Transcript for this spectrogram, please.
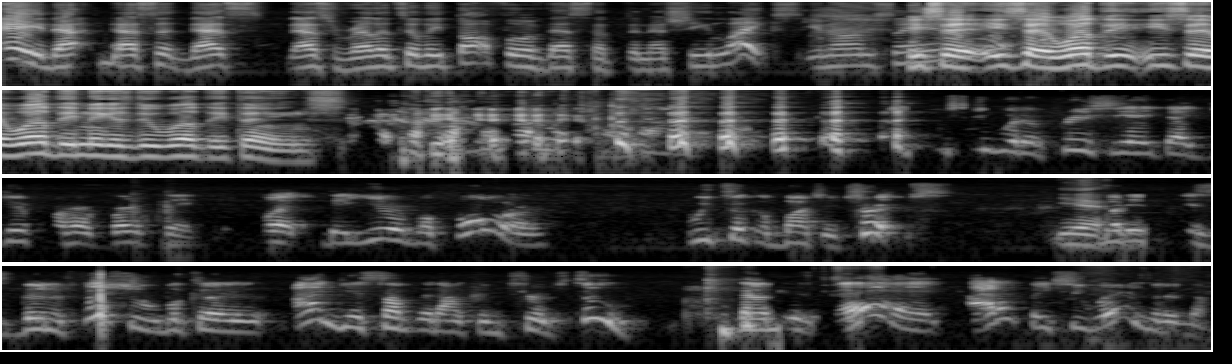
hey, that that's a that's that's relatively thoughtful if that's something that she likes. You know what I'm saying? he said he said wealthy he said wealthy niggas do wealthy things. she would appreciate that gift for her birthday. But the year before, we took a bunch of trips. Yeah. But it, it's beneficial because I get something out from trips too. Now this bag, I don't think she wears it enough.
